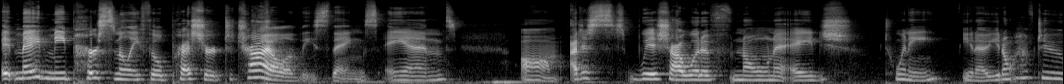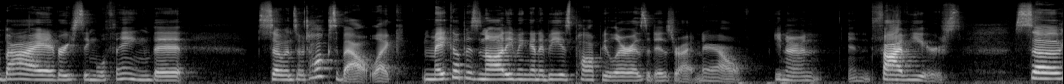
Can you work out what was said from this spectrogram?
it made me personally feel pressured to try all of these things. And um, i just wish i would have known at age 20 you know you don't have to buy every single thing that so and so talks about. Like makeup is not even going to be as popular as it is right now you know in, in five years. So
